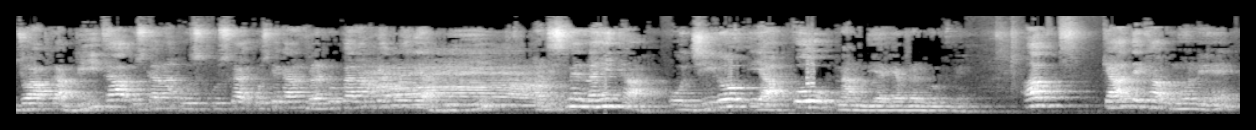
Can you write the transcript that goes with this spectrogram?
जो आपका बी था उसका नाम उस, उसका उसके कारण ब्लड ग्रुप का नाम क्या पड़ गया? बी और जिसमें नहीं था वो ज़ीरो या ओ नाम दिया गया ब्लड ग्रुप में। अब क्या देखा उन्होंने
